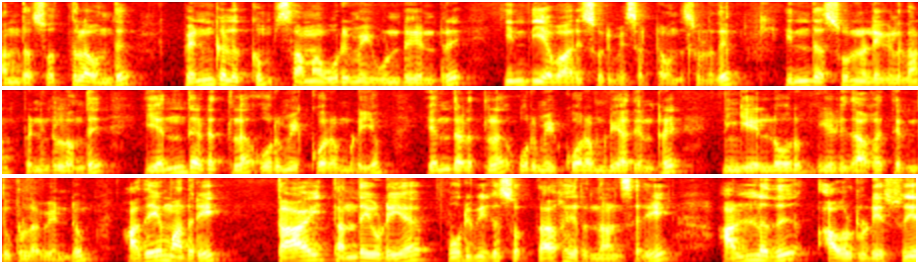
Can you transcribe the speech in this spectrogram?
அந்த சொத்தில் வந்து பெண்களுக்கும் சம உரிமை உண்டு என்று இந்திய வாரிசு உரிமை சட்டம் வந்து சொல்லுது. இந்த சூழ்நிலைகளில் தான் பெண்கள் வந்து எந்த இடத்துல உரிமை கோர முடியும் எந்த இடத்துல உரிமை கோர முடியாது என்று நீங்கள் எல்லோரும் எளிதாக தெரிந்து கொள்ள வேண்டும். அதே மாதிரி தாய் தந்தையுடைய பூர்வீக சொத்தாக இருந்தாலும் சரி அல்லது அவர்களுடைய சுய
